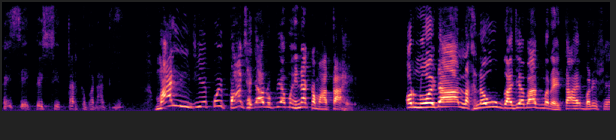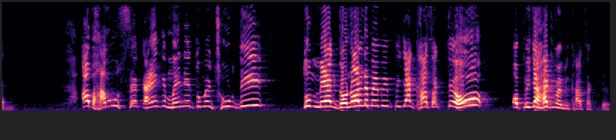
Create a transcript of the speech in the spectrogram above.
कैसे कैसे तर्क बना दिए? मान लीजिए कोई पाँच हज़ार रुपया महीना कमाता है। और नोएडा लखनऊ गाजियाबाद में रहता है बड़े शहर में। अब हम उससे कहें कि मैंने तुम्हें छूट दी, तुम मैकडोनाल्ड में भी पिज्जा खा सकते हो और पिज्जा हट में भी खा सकते हो।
